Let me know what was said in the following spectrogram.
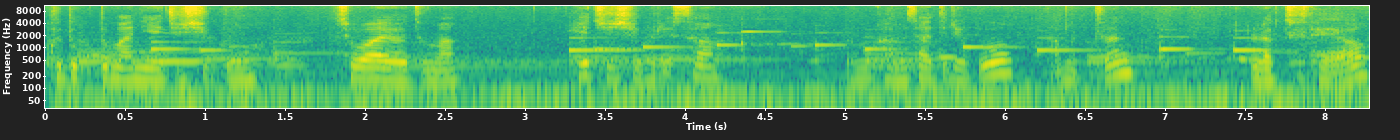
구독도 많이 해주시고 좋아요도 막 해주시고 그래서 너무 감사드리고 아무튼 연락 주세요.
